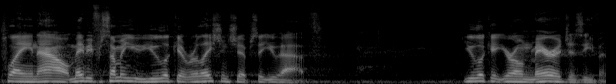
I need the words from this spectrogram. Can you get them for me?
playing out. Maybe for some of you, you look at relationships that you have, you look at your own marriages, even.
